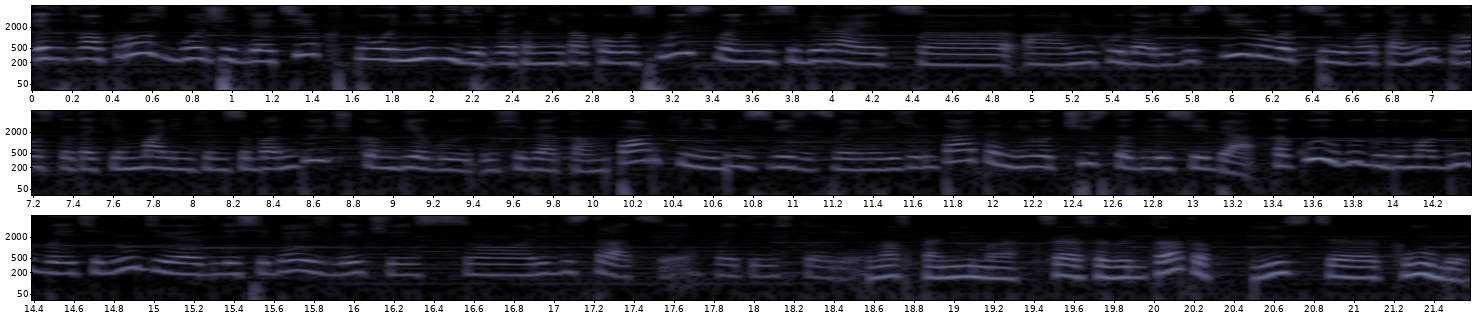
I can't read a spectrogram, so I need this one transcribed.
Этот вопрос больше для тех, кто не видит в этом никакого смысла, не собирается а, никуда регистрироваться, и вот они просто таким маленьким сабантуйчиком рядышком, бегают у себя там в парке, не, не светят своими результатами, и вот чисто для себя. Какую выгоду могли бы эти люди для себя извлечь из э, регистрации в этой истории? У нас помимо ЦАС результатов есть э, клубы,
